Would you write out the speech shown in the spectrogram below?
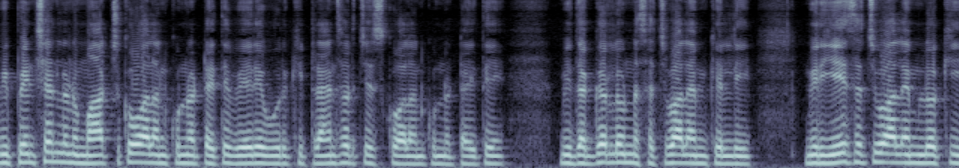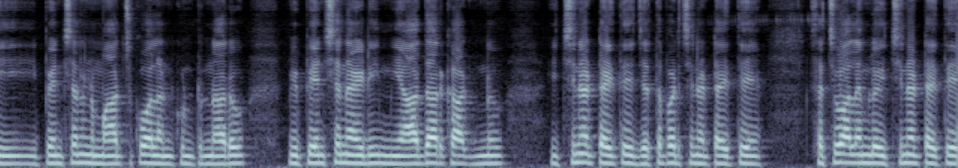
మీ పెన్షన్లను మార్చుకోవాలనుకున్నట్టయితే వేరే ఊరికి ట్రాన్స్ఫర్ చేసుకోవాలనుకున్నట్టయితే మీ దగ్గరలో ఉన్న సచివాలయంకి వెళ్ళి మీరు ఏ సచివాలయంలోకి ఈ పెన్షన్ను మార్చుకోవాలనుకుంటున్నారు మీ పెన్షన్ ఐడి మీ ఆధార్ కార్డును ఇచ్చినట్టయితే జతపరిచినట్టయితే సచివాలయంలో ఇచ్చినట్టయితే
